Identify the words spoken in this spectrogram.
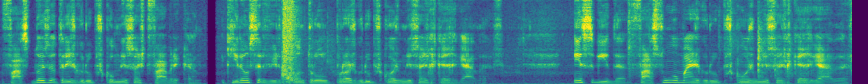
faço dois ou três grupos com munições de fábrica, que irão servir de controle para os grupos com as munições recarregadas. Em seguida, faço um ou mais grupos com as munições recarregadas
